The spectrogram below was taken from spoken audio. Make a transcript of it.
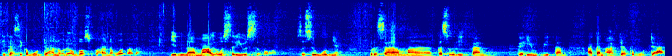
dikasih kemudahan oleh Allah Subhanahu wa taala. Inna ma'al usri yusra. Sesungguhnya bersama kesulitan, kehimpitan akan ada kemudahan.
